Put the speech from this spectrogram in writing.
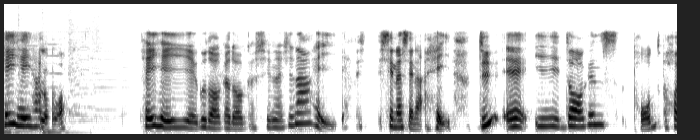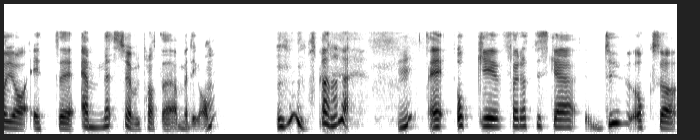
Hej hej hallå! Hej hej, god dag, god dag, tjena tjena, hej. Tjena tjena, hej! Du, eh, i dagens podd har jag ett eh, ämne som jag vill prata med dig om. Mm, spännande. Mm. Eh, och eh, för att vi ska, du också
